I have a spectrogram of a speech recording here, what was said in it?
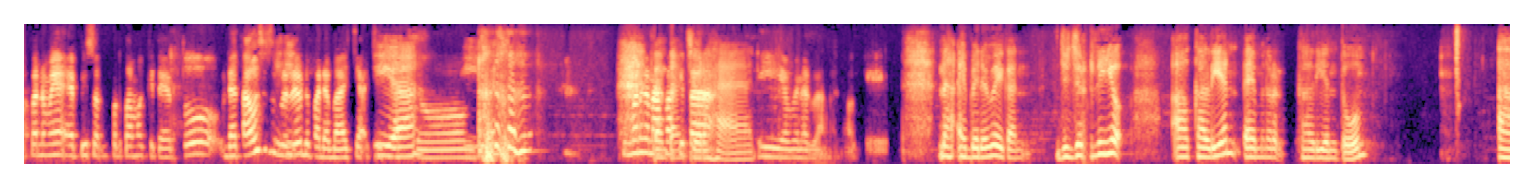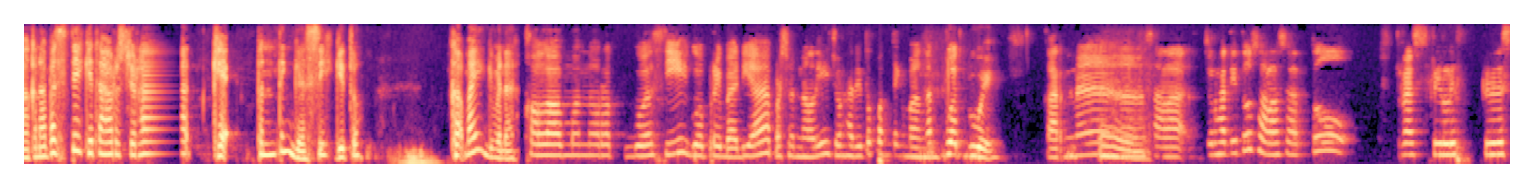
apa namanya episode pertama kita itu udah tahu sih sebenarnya udah pada baca cerita Iya. dong. Iya. Cuman kenapa Tentang kita curhat. Iya benar banget. Oke. Nah, eh by the way kan, jujur nih yuk, eh, kalian, eh menurut kalian tuh, eh, kenapa sih kita harus curhat? Kayak penting gak sih gitu? Kak Mai gimana? Kalau menurut gue sih, gue pribadi ya, personally curhat itu penting banget buat gue. Karena Hmm. salah curhat itu salah satu stress relief, rilis,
